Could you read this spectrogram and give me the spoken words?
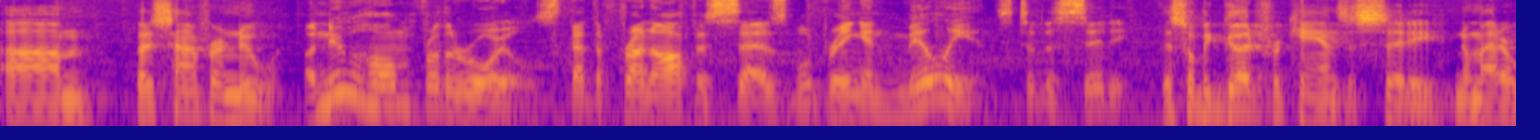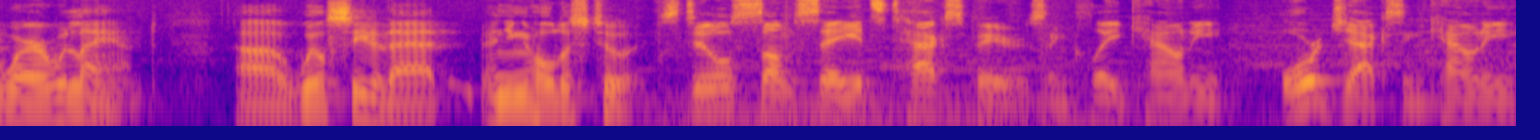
um, but it's time for a new one. A new home for the Royals that the front office says will bring in millions to the city. This will be good for Kansas City, no matter where we land. Uh, we'll see to that, and you can hold us to it. Still, some say it's taxpayers in Clay County or Jackson County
